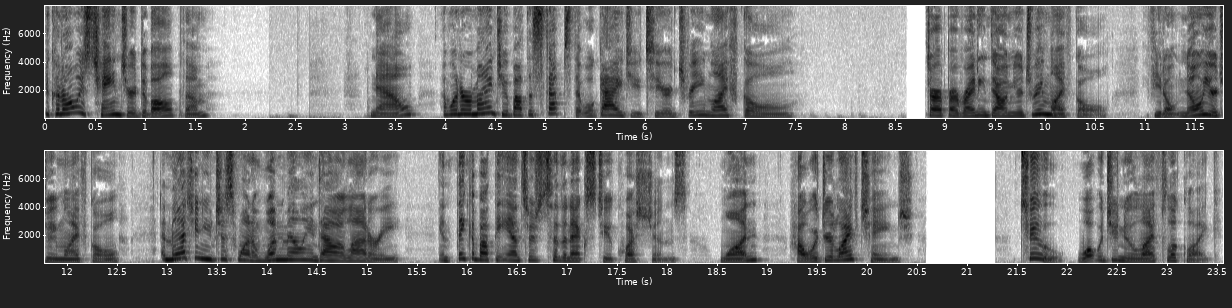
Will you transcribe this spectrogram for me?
You can always change or develop them. Now, I want to remind you about the steps that will guide you to your dream life goal. Start by writing down your dream life goal. If you don't know your dream life goal, imagine you just won a $1 million lottery and think about the answers to the next two questions. 1. How would your life change? 2. What would your new life look like?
